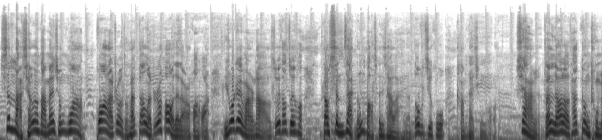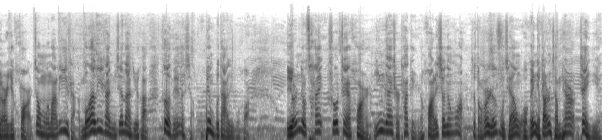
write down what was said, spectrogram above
先把墙上大白全刮了，刮了之后，等它干了之后再在那画画。你说这玩意儿闹的，所以到最后到现在能保存下来的都几乎看不太清楚了。下面咱聊聊他更出名一画，叫《蒙娜丽莎》。蒙娜丽莎，你现在去看特别的小，并不大的一幅画。有人就猜说这画啊，应该是他给人画了一肖像画，就等于说人付钱，我给你照张相片儿这意思。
